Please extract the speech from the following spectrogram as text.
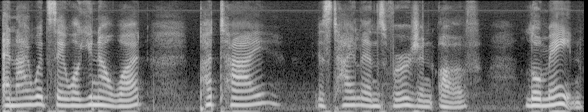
And i would say well you know what? Pad thai is thailand's version of lo mein.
